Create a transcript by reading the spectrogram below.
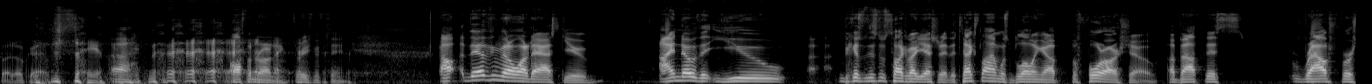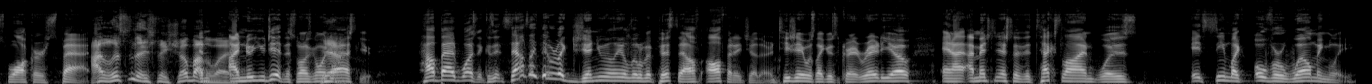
but okay. Just saying. Uh, off and running, 315. Uh, the other thing that I wanted to ask you, I know that you, uh, because this was talked about yesterday, the text line was blowing up before our show about this Roush versus Walker spat. I listened to this show, by And the way. I knew you did. That's what I was going to ask you. How bad was it? Because it sounds like they were like genuinely a little bit pissed off, off at each other. And TJ was like, it was great radio. And I, I mentioned yesterday the text line was, it seemed like overwhelmingly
